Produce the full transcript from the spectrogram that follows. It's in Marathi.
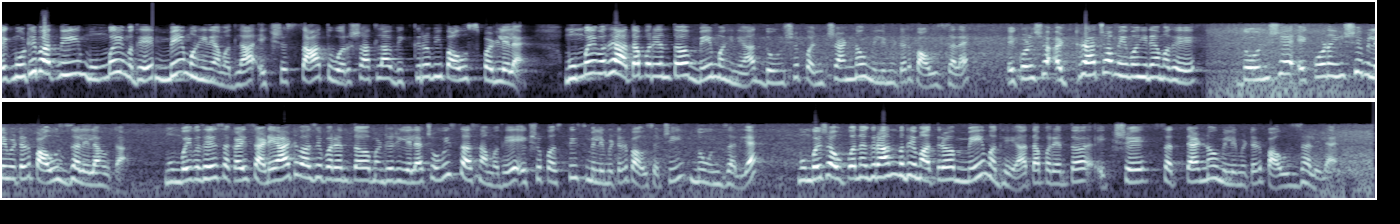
एक मोठी बातमी मुंबईमध्ये मे महिन्यामधला एकशे सात वर्षातला विक्रमी पाऊस पडलेला आहे. मुंबईमध्ये आतापर्यंत मे महिन्यात दोनशे पंच्याण्णव मिलीमीटर पाऊस झालाय. एकोणीसशे अठराच्या मे महिन्यामध्ये दोनशे एकोणऐंशी मिलीमीटर पाऊस झालेला होता. मुंबईमध्ये सकाळी साडेआठ वाजेपर्यंत म्हणजे गेल्या चोवीस तासामध्ये एकशे पस्तीस मिलीमीटर पावसाची नोंद झाली आहे. मुंबईच्या उपनगरांमध्ये मात्र मे मध्ये आतापर्यंत एकशे सत्त्याण्णव मिलीमीटर पाऊस झालेला आहे.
